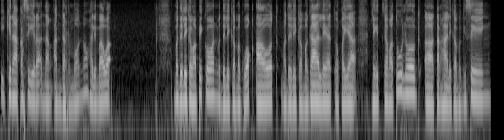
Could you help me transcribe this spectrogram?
ikinakasira ng andar mo. No? Halimbawa, madali ka mapikon, madali ka mag-walk out, madali ka magalit, o kaya late ka matulog, ah, tanghali ka magising,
